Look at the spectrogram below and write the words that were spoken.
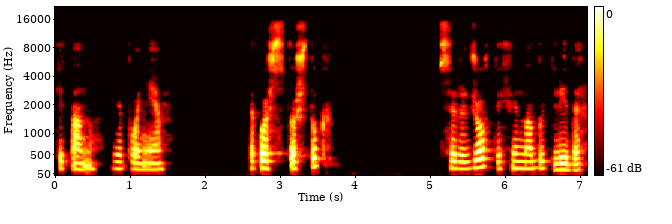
Китану, Японія. Також 100 штук. Серед жовтих він, мабуть, лідер.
